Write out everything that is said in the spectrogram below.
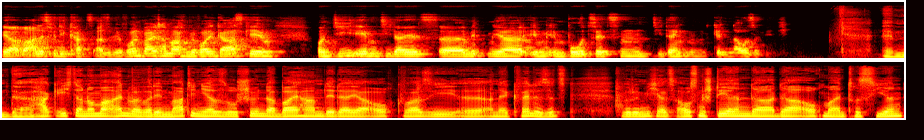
ja, aber alles für die Katz. Also wir wollen weitermachen, wir wollen Gas geben. Und die eben, die da jetzt äh, mit mir im, im Boot sitzen, die denken genauso wie ähm, da hake ich da nochmal ein, weil wir den Martin ja so schön dabei haben, der da ja auch quasi äh, an der Quelle sitzt. Würde mich als Außenstehender da auch mal interessieren,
